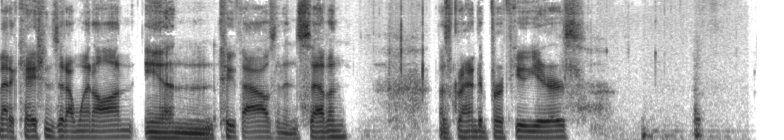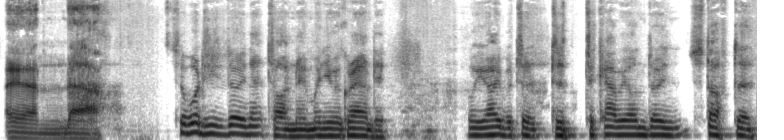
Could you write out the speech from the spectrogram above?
medications that I went on in 2007. I was grounded for a few years. And uh, so what did you do in that time then when you were grounded? Were you able to, to, to carry on doing stuff to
